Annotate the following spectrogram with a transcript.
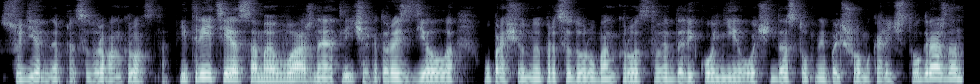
судебная процедура банкротства. И третье, самое важное отличие, которое сделало упрощенную процедуру банкротства далеко не очень доступной большому количеству граждан,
